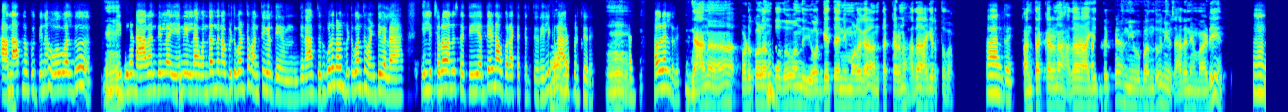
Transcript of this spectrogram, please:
ಅನಾತ್ಮ ಬುದ್ಧಿನ ಹೋಗ್ವಲ್ದು. ಇದೇನ್ ಆನಂದ ಇಲ್ಲ ಏನಿಲ್ಲ ಒಂದೊಂದ್ ನಾವ್ ಬಿಟ್ಕೊಂತ ಹೊಂಟಿವಲ್ ದಿನಾ ದುರ್ಗುಣಗಳನ್ನ ಬಿಟ್ಕೊಂತ ಹೊಂಟಿವಲ್ಲ ಇಲ್ಲಿ ಚಲೋ ಅನಸ್ತೈತಿ ಅಂತೇಳಿ ನಾವ್ ಬರಾಕತ್ತಿರ್ತೀವ್ರಿ. ಇಲ್ಲಿ ನಾವ್ ಬರ್ತೀವ್ರಿ. ಹೌದಲ್ರಿ. ಜ್ಞಾನ ಪಡ್ಕೊಳ್ಳಂತದು ಒಂದು ಯೋಗ್ಯತೆ ನಿಮ್ಮೊಳಗ ಅಂತಃಕರಣ ಹದ ಆಗಿರ್ತದ. ಅಂತಃಕರಣ ಹದ ಆಗಿದ್ದಕ್ಕ ನೀವು ಬಂದು ನೀವು ಸಾಧನೆ ಮಾಡಿ ಹ್ಮ್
